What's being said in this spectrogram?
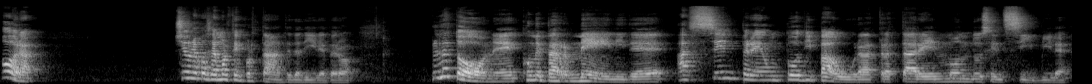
Ora, c'è una cosa molto importante da dire però. Platone, come Parmenide, ha sempre un po' di paura a trattare il mondo sensibile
